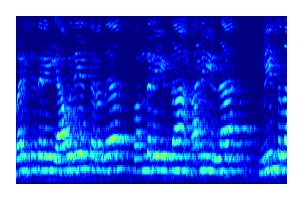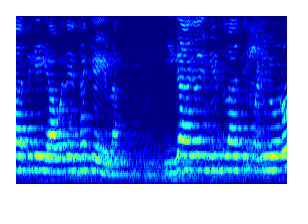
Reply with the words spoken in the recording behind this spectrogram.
ಭರಿಸಿದರೆ ಯಾವುದೇ ಥರದ ತೊಂದರೆ ಇಲ್ಲ, ಹಾನಿ ಇಲ್ಲ, ಮೀಸಲಾತಿಗೆ ಯಾವುದೇ ಧಕ್ಕೆ ಇಲ್ಲ. ಈಗಾಗಲೇ ಮೀಸಲಾತಿ ಪಡೆಯುವವರು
